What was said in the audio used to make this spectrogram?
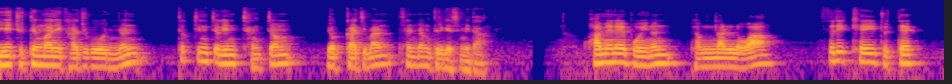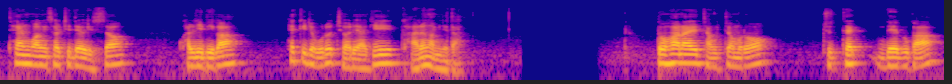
이 주택만이 가지고 있는 특징적인 장점 몇 가지만 설명드리겠습니다. 화면에 보이는 벽난로와 3K 주택 태양광이 설치되어 있어 관리비가 획기적으로 절약이 가능합니다. 또 하나의 장점으로 주택 내부가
